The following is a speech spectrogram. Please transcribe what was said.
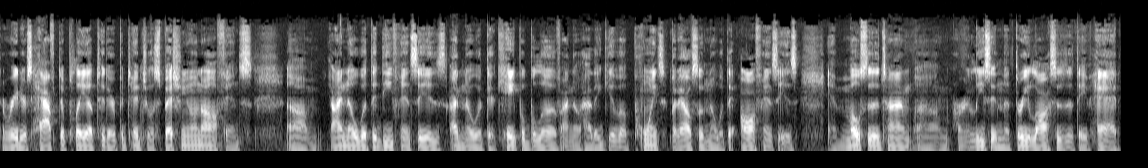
The Raiders have to play up to their potential, especially on offense. Um, I know what the defense is. I know what they're capable of. I know how they give up points, but I also know what the offense is. And most of the time, um, or at least in the three losses that they've had,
